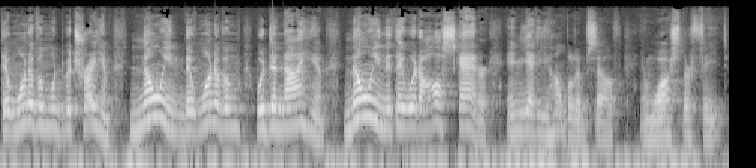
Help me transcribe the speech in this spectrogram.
that one of them would betray him, knowing that one of them would deny him, knowing that they would all scatter, and yet he humbled himself and washed their feet.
